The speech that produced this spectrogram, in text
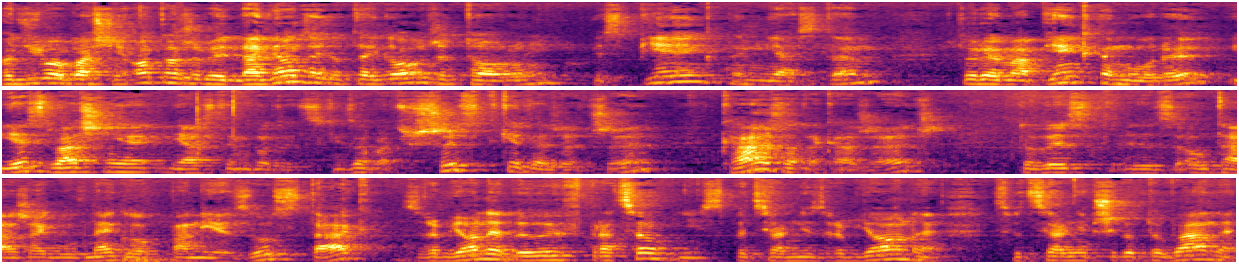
Chodziło właśnie o to, żeby nawiązać do tego, że Toruń jest pięknym miastem, które ma piękne mury, jest właśnie miastem gotyckim. Zobacz, wszystkie te rzeczy, każda taka rzecz, to jest z ołtarza głównego Pan Jezus, tak? Zrobione były w pracowni, specjalnie zrobione, specjalnie przygotowane.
